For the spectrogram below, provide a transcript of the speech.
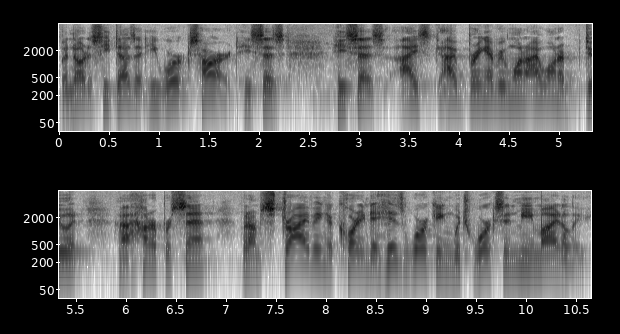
But notice he does it, he works hard. He says, he says, I, I bring everyone, I want to do it uh, 100%, but I'm striving according to his working, which works in me mightily.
